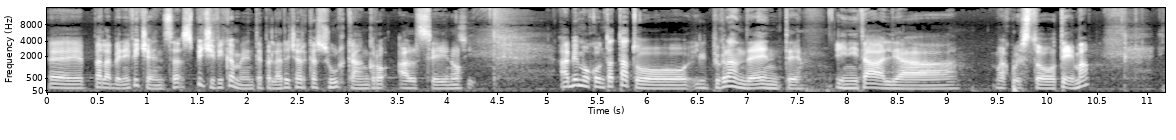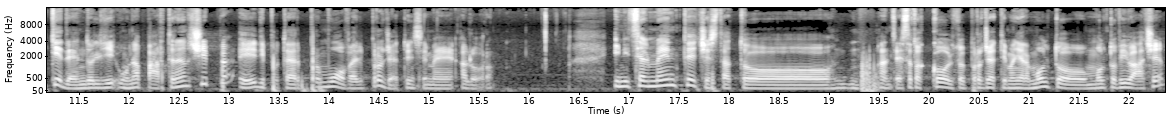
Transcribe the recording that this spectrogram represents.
eh, per la beneficenza, specificamente per la ricerca sul cancro al seno. Sì. Abbiamo contattato il più grande ente in Italia a questo tema chiedendogli una partnership e di poter promuovere il progetto insieme a loro. Inizialmente c'è stato, anzi è stato accolto il progetto in maniera molto, molto vivace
